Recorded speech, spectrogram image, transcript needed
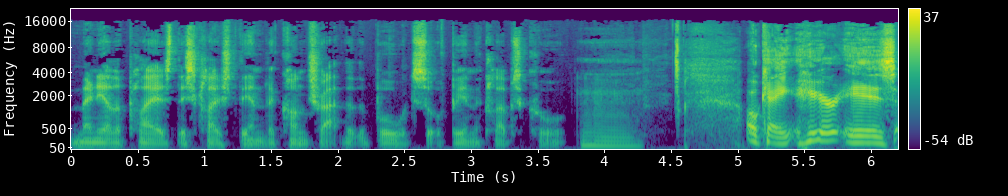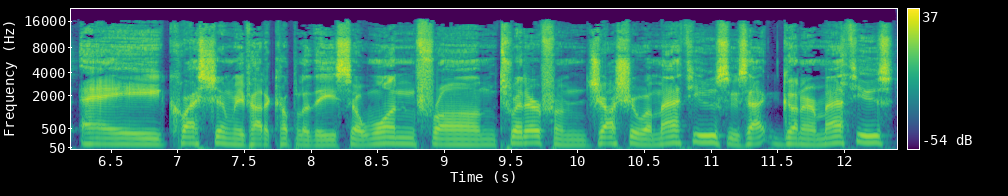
many other players this close to the end of the contract that the ball would sort of be in the club's court. Okay, here is a question. We've had a couple of these. So, one from Twitter from Joshua Matthews, who's at Gunnar Matthews.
